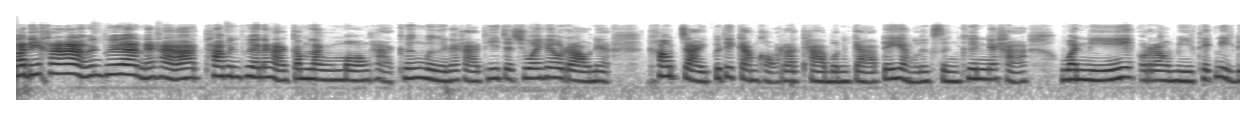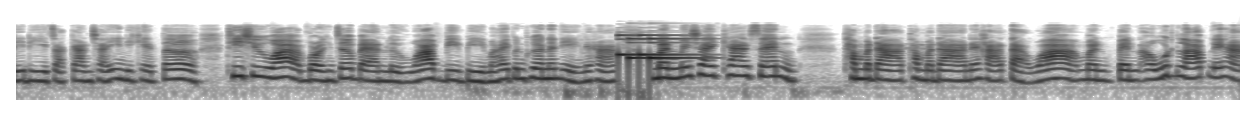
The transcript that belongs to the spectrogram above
สวัสดีค่ะเพื่อนๆนะคะ ถ้าเพื่อนๆนะคะกำลังมองหาเครื่องมือนะคะ ที่จะช่วยให้เราเนี่ยเข้าใจพฤติกรรมของราคาบนกราฟได้อย่างลึกซึ้งขึ้นนะคะ วันนี้เรามีเทคนิคดีๆ จากการใช้อินดิเคเตอร์ที่ชื่อว่า Bollinger Band หรือว่า BB มาให้เพื่อนๆนั่นเองนะคะ มันไม่ใช่แค่เส้นธรรมดา ธรรมดานะคะ แต่ว่ามันเป็นอาวุธลับนะคะ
